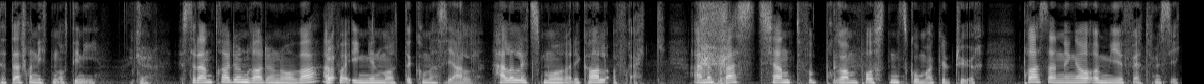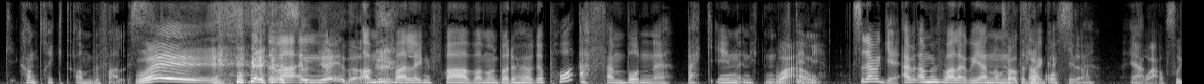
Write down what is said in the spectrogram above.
Dette er fra 1989. Okay. Studentradioen Radio Nova er på ingen måte kommersiell. Heller litt småradikal og frekk. Er nok best kjent for programposten Skumma kultur. Bra sendinger og mye fet musikk. Kan trygt anbefales. Wey! Dette var en gøy, anbefaling fra hva man burde høre på FM-båndet back in 1989. Wow. Så det var gøy. Jeg vil anbefale å gå gjennom dette dagarkivet. Ja. Wow, så,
